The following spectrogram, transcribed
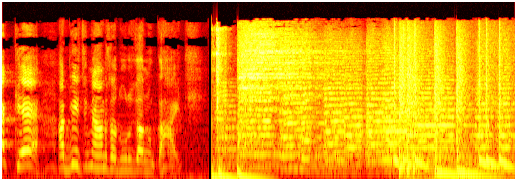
एक के आ बीच में हम सब दूर जानू कहाई छी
